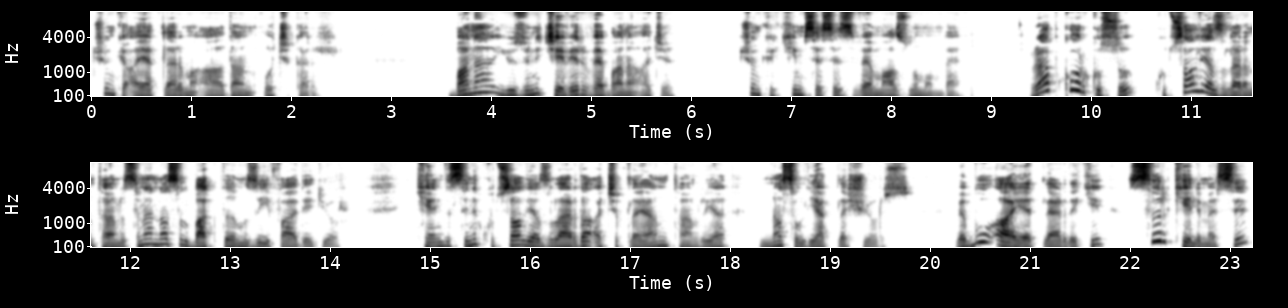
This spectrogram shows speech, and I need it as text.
Çünkü ayaklarımı ağdan o çıkarır. Bana yüzünü çevir ve bana acı. Çünkü kimsesiz ve mazlumum ben. Rab korkusu kutsal yazıların tanrısına nasıl baktığımızı ifade ediyor kendisini kutsal yazılarda açıklayan Tanrı'ya nasıl yaklaşıyoruz? Ve bu ayetlerdeki sır kelimesi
